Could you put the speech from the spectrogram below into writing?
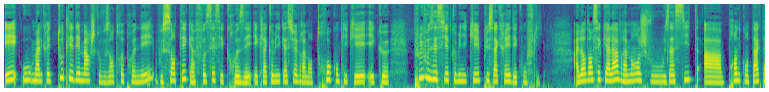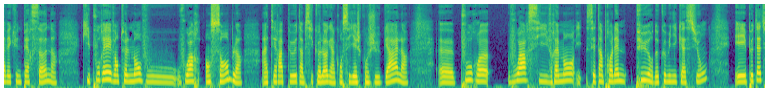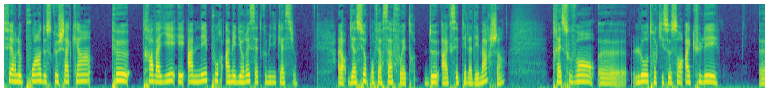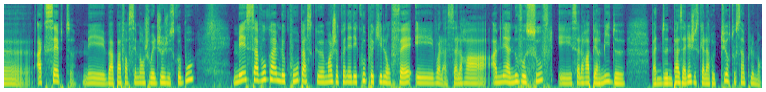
et où, malgré toutes les démarches que vous entreprenez, vous sentez qu'un fossé s'est creusé et que la communication est vraiment trop compliquée et que plus vous essayez de communiquer, plus ça crée des conflits. Alors dans ces cas-là, vraiment, je vous incite à prendre contact avec une personne qui pourrait éventuellement vous voir ensemble, un thérapeute, un psychologue, un conseiller conjugal, euh, pour euh, voir si vraiment c'est un problème pur de communication et peut-être faire le point de ce que chacun peut travailler et amener pour améliorer cette communication. Alors bien sûr, pour faire ça, il faut être deux à accepter la démarche. Hein. Très souvent, euh, l'autre qui se sent acculé euh, accepte, mais va pas forcément jouer le jeu jusqu'au bout. Mais ça vaut quand même le coup parce que moi je connais des couples qui l'ont fait et voilà, ça leur a amené un nouveau souffle et ça leur a permis de, bah, de ne pas aller jusqu'à la rupture tout simplement.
